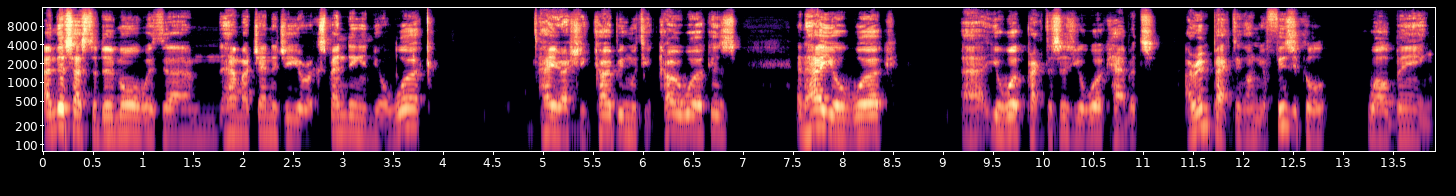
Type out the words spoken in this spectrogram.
And this has to do more with um, how much energy you're expending in your work, how you're actually coping with your co-workers, and how your work, uh, your work practices, your work habits are impacting on your physical well-being.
